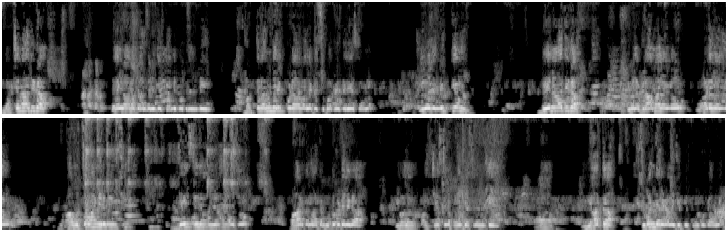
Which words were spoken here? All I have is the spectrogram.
లక్షలాదిగా తెలంగాణ ప్రాంతం నుంచి తల్లిపోతున్నటువంటి భక్తులందరికీ కూడా వాళ్ళకి శుభాకాంక్షలు తెలియజేస్తా ఉన్నాం. ఈరోజు నిత్యం వేలాదిగా ఇవాళ గ్రామాలలో వాడలలో ఆ ఉత్సవాన్ని నిర్వహించి జై శ్రీరామ్ నినాదాలతో భారత మాత ముద్దు బిడ్డలుగా ఇవాళ వాళ్ళు చేస్తున్న పనులు చేస్తున్నటువంటి ఆ యాత్ర శుభం జరగాలని చెప్పి కోరుకుంటా ఉన్నాం.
